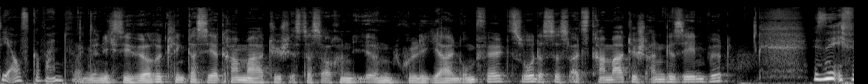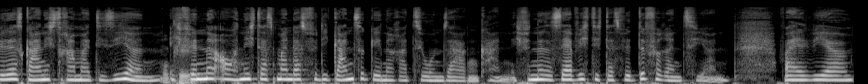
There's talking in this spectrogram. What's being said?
die aufgewandt wird. Wenn ich Sie höre, klingt das sehr dramatisch. Ist das auch in Ihrem kollegialen Umfeld so, dass das als dramatisch angesehen wird? Wissen Sie, ich will das gar nicht dramatisieren. Okay. Ich finde auch nicht, dass man das für die ganze Generation sagen kann. Ich finde das sehr wichtig, dass wir differenzieren, weil wir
